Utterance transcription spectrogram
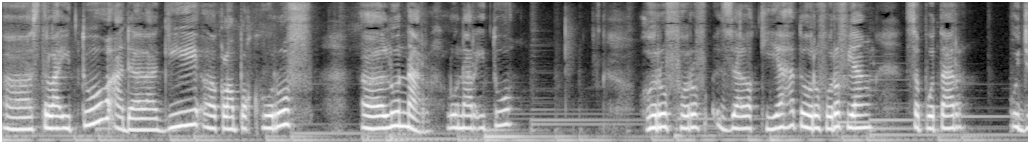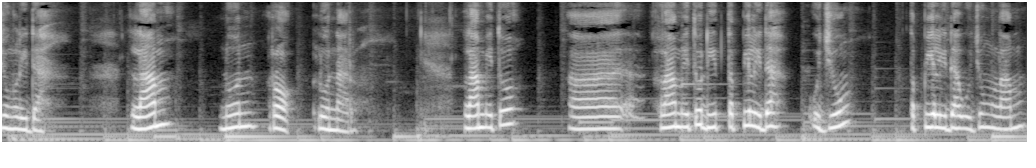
Uh, setelah itu ada lagi uh, kelompok huruf uh, lunar. Lunar itu huruf-huruf zalkiyah atau huruf-huruf yang seputar ujung lidah. Lam, nun, ro, lunar. Lam itu uh, lam itu di tepi lidah ujung tepi lidah ujung lam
